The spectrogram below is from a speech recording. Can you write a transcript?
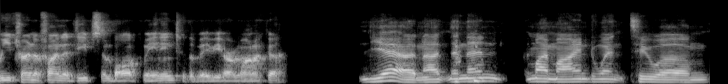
Were you trying to find a deep symbolic meaning to the baby harmonica? Yeah, and I, and then my mind went to um,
